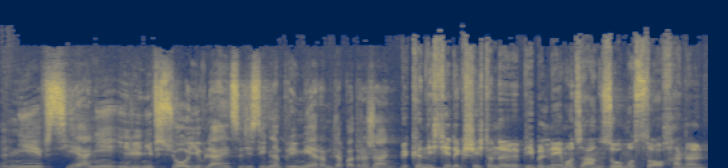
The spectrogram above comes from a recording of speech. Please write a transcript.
Не все они или не все является действительно примером для подражания. Wir können nicht jede Geschichte in der Bibel nehmen und sagen, so musst du auch handeln.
